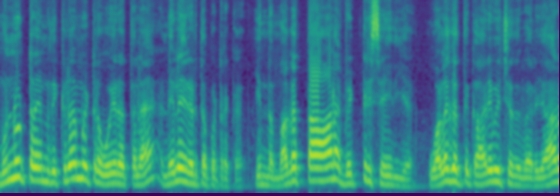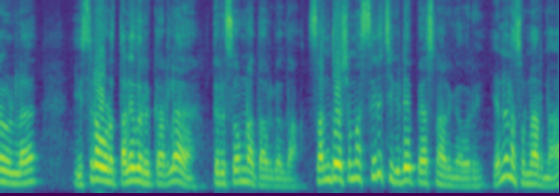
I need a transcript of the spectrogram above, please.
முந்நூற்றி ஐம்பது கிலோமீட்டர் உயரத்தில் நிலைநிறுத்தப்பட்டிருக்கு இந்த மகத்தான வெற்றி செய்தியை உலகத்துக்கு அறிவித்தது வேறு யாரும் இல்லை. இஸ்ரோவோட தலைவர் இருக்கார்ல திரு சோம்நாத் அவர்கள் தான். சந்தோஷமாக சிரிச்சுக்கிட்டே பேசினாருங்க அவர். என்னென்ன சொன்னார்னா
